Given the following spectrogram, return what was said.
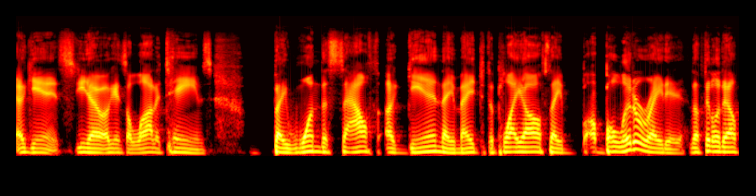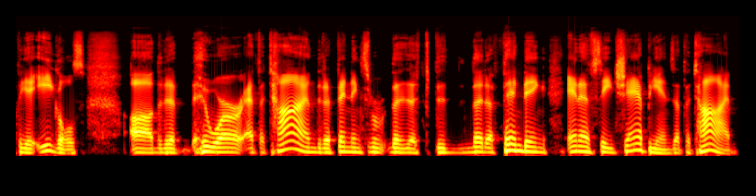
against, you know, against a lot of teams. They won the South again. They made to the playoffs. They obliterated the Philadelphia Eagles, uh, the, who were at the time the defending the, the, the defending NFC champions at the time.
